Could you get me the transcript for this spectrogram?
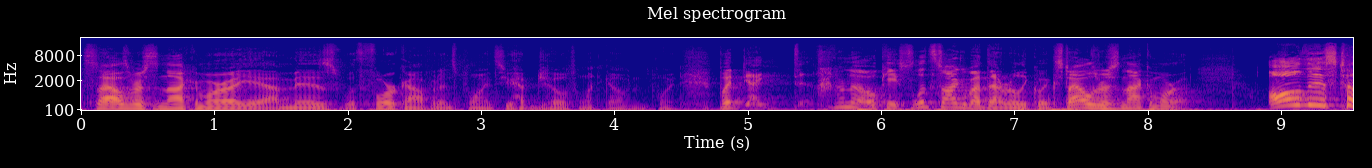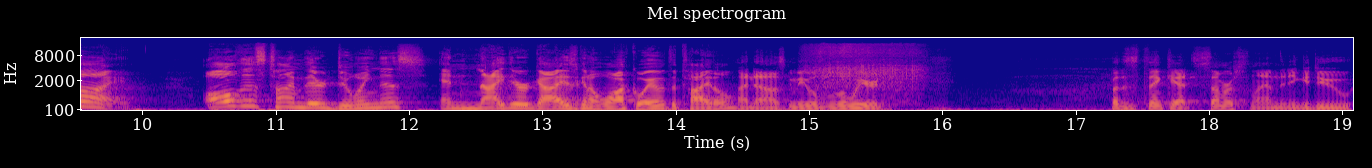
Styles versus Nakamura, yeah, Miz with four confidence points. You have Joe with one confidence point. But I, I don't know. Okay, so let's talk about that really quick. Styles versus Nakamura. All this time, all this time they're doing this, and neither guy is going to walk away with the title. I know it's gonna be a little weird. But to think at SummerSlam, then you could do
